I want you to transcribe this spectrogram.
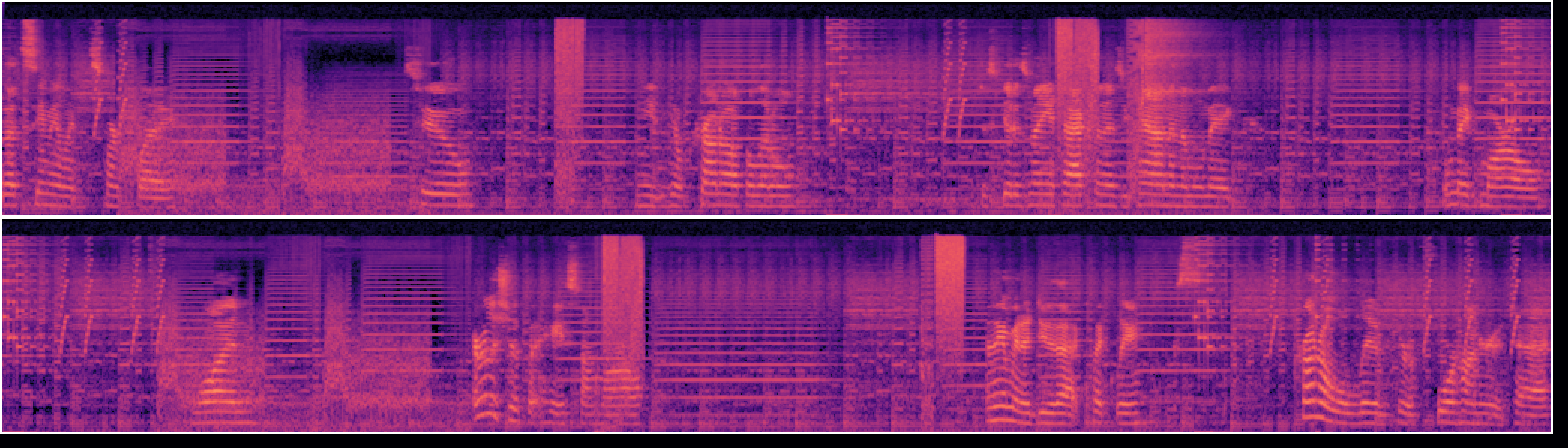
That's seeming like a smart play. Two. Need to heal Chrono up a little. Just get as many attacks in as you can, and then we'll make... We'll make Marle... One... I really should have put haste on Marle. I think I'm gonna do that quickly. Chrono will live through a 400 attack.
